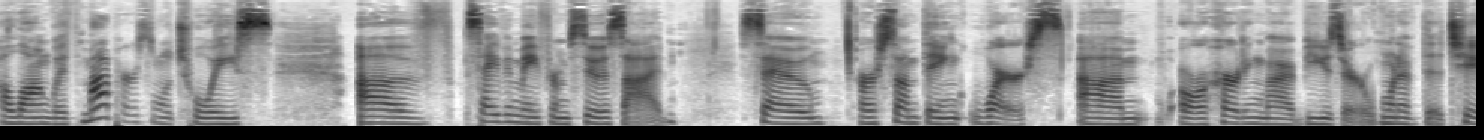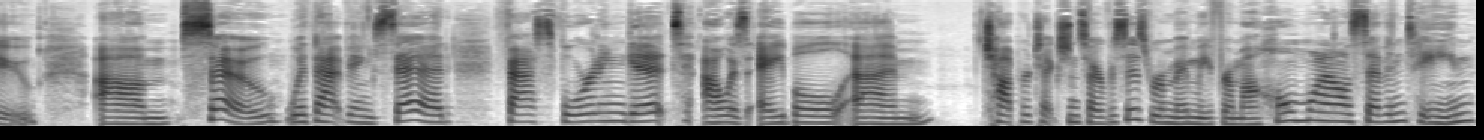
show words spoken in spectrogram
along with my personal choice, of saving me from suicide. So, or something worse, um, or hurting my abuser, one of the two. Um, so, with that being said, fast forwarding it, I was able. Um, Child Protection Services removed me from my home when I was 17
